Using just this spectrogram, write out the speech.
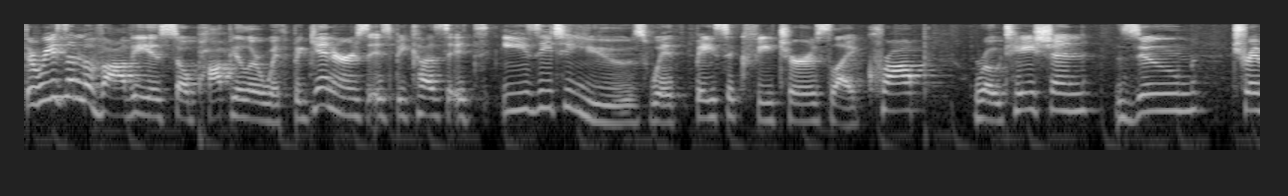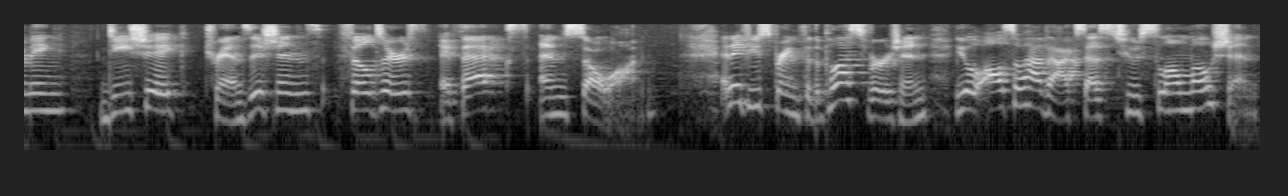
The reason Movavi is so popular with beginners is because it's easy to use with basic features like crop, rotation, zoom, trimming, deshake, transitions, filters, effects, and so on. And if you spring for the Plus version, you'll also have access to slow motion,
